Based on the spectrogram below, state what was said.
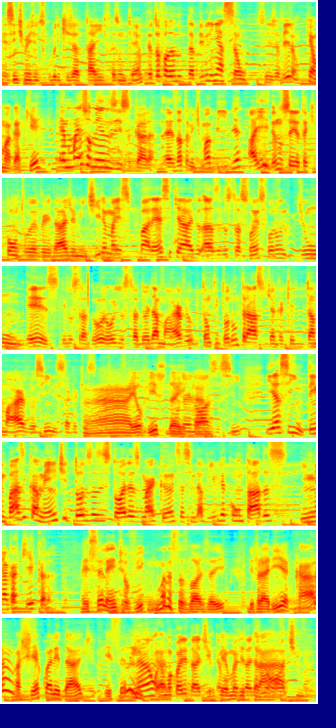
recentemente eu descobri que já tá aí faz um tempo. Eu tô falando da Bíblia em Ação. Vocês já viram? Que é uma HQ? É mais ou menos isso, cara. É exatamente uma Bíblia. Aí eu não sei até que ponto é verdade ou é mentira, mas parece que a- as ilustrações foram de um ex-ilustrador ou ilustrador da Marvel. Então tem todo um traço de HQ da Marvel, assim, desses HQs Ah, eu vi isso daí. Modernosos, assim. E assim, tem basicamente todas as histórias marcantes, assim, da Bíblia contadas em HQ, cara. Excelente, eu vi uma dessas lojas aí, livraria, cara, achei a qualidade excelente. não, é cara. uma qualidade, é uma qualidade ótima.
